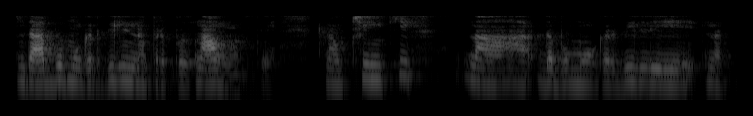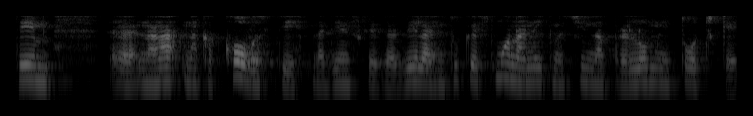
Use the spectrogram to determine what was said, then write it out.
da bomo gradili na prepoznavnosti, na učinkih, na, da bomo gradili na tem, eh, na, na kakovosti mladinskega dela. In tukaj smo na nek način na prelomni točki,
